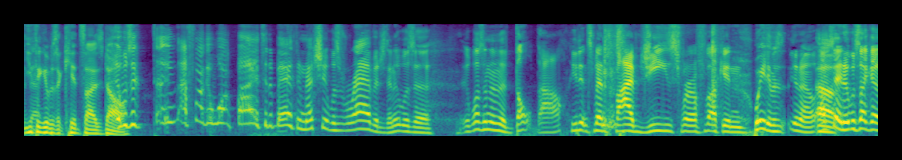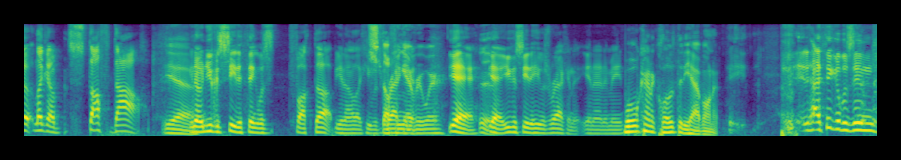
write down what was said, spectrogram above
you think it was a kid sized doll? it was a. I fucking walked by it to the bathroom. That shit was ravaged, and it was a. It wasn't an adult doll. He didn't spend five G's for a fucking. Wait, it was You know, uh, I'm saying it was like a like a stuffed doll. Yeah. You know, and you could see the thing was fucked up. You know, like he was Stuffing wrecking it. everywhere? Yeah, Ugh. yeah. You could see that he was wrecking it. You know what I mean? Well, what kind of clothes did he have on it? It- I think it was in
